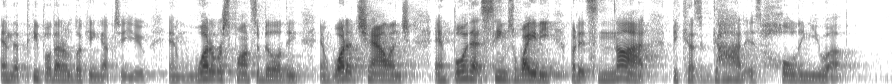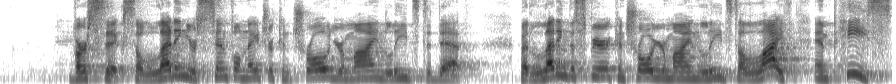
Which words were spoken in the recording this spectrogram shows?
and the people that are looking up to you. And what a responsibility and what a challenge. And boy, that seems weighty, but it's not because God is holding you up. Verse 6 So letting your sinful nature control your mind leads to death, but letting the Spirit control your mind leads to life and peace.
